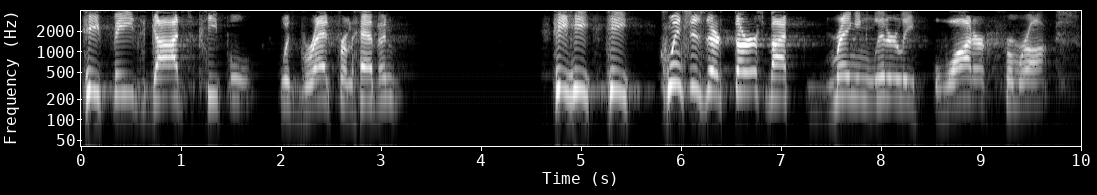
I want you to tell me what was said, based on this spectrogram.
he feeds God's people with bread from heaven. He, he, he quenches their thirst by bringing literally water from rocks.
